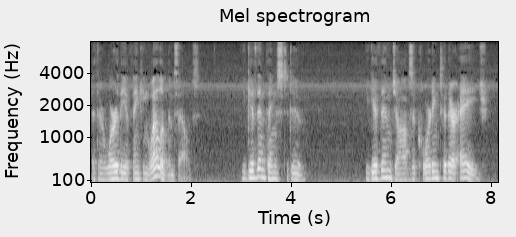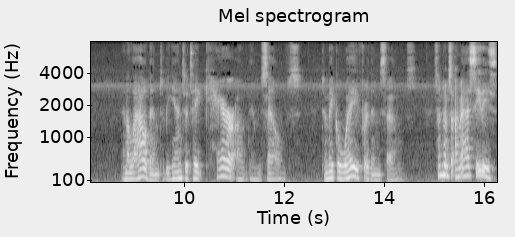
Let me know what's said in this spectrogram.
that they're worthy of thinking well of themselves. You give them things to do. You give them jobs according to their age and allow them to begin to take care of themselves, to make a way for themselves. Sometimes, I mean, I see these,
